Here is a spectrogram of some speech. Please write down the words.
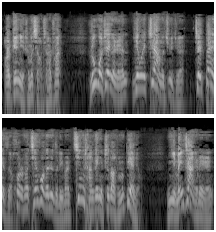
而给你什么小钱穿。如果这个人因为这样的拒绝，这辈子或者说今后的日子里边经常给你制造什么别扭，你没嫁给这人，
